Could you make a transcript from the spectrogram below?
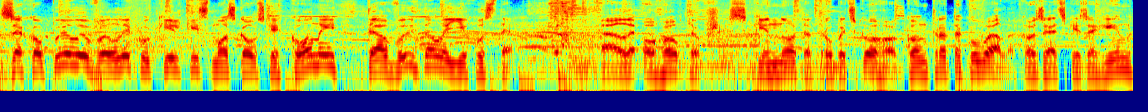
захопили велику кількість московських коней та вигнали їх у степ. Але оговтавшись, кіннота Трубецького контратакувала козацький загін,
